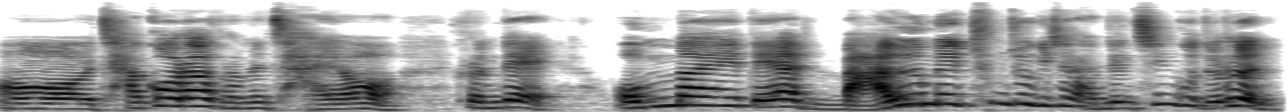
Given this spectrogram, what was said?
어, 자거라. 그러면 자요. 그런데 엄마에 대한 마음의 충족이 잘 안 된 친구들은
